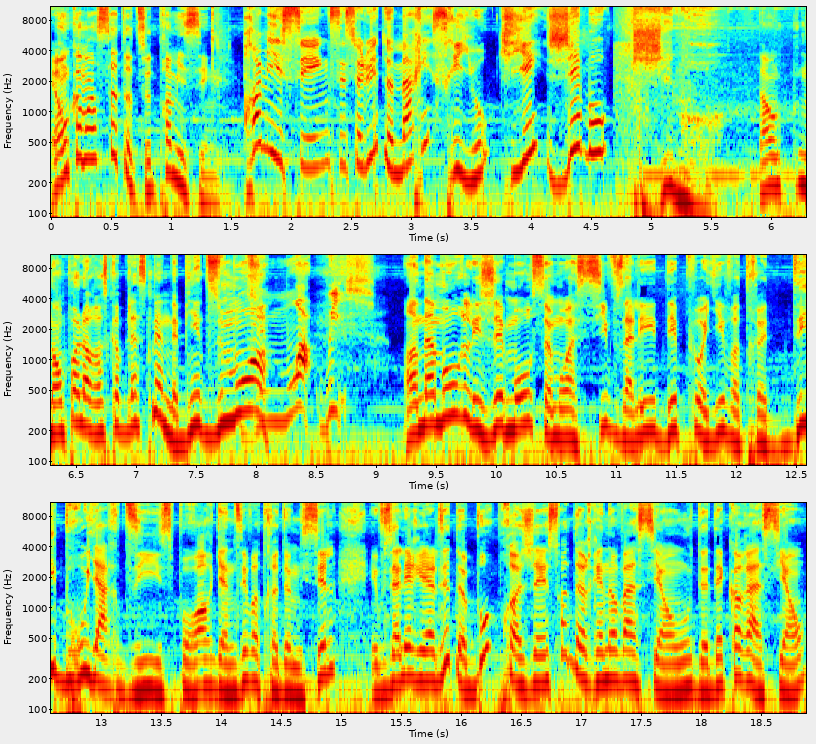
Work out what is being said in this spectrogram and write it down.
Et on commence ça tout de suite. Premier signe. Premier signe, c'est celui de Maris Rio, qui est Gémeaux. Donc, non pas l'horoscope de la semaine, mais bien du mois. Du mois, oui. En amour, les Gémeaux, ce mois-ci, vous allez déployer votre débrouillardise pour organiser votre domicile et vous allez réaliser de beaux projets, soit de rénovation ou de décoration.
